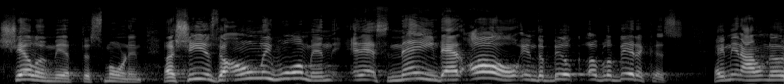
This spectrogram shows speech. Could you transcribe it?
Shelemith this morning. Uh, uh, she is the only woman that's named at all in the book of Leviticus. Amen. I don't know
